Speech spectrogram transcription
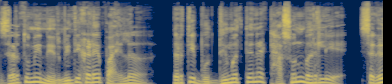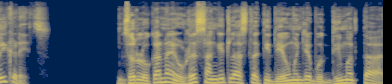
जर तुम्ही निर्मितीकडे पाहिलं तर ती बुद्धिमत्तेने ठासून भरली आहे सगळीकडेच. जर लोकांना एवढंच सांगितलं असतं की देव म्हणजे बुद्धिमत्ता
